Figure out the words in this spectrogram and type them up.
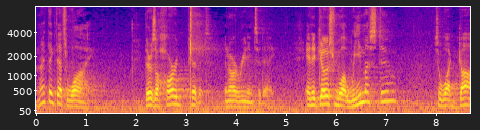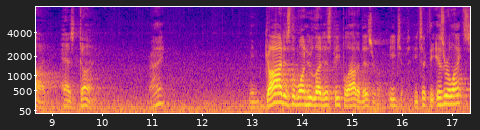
And I think that's why. there's a hard pivot in our reading today. And it goes from what we must do to what God has done. Right? I mean, God is the one who led his people out of Israel, Egypt. He took the Israelites,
